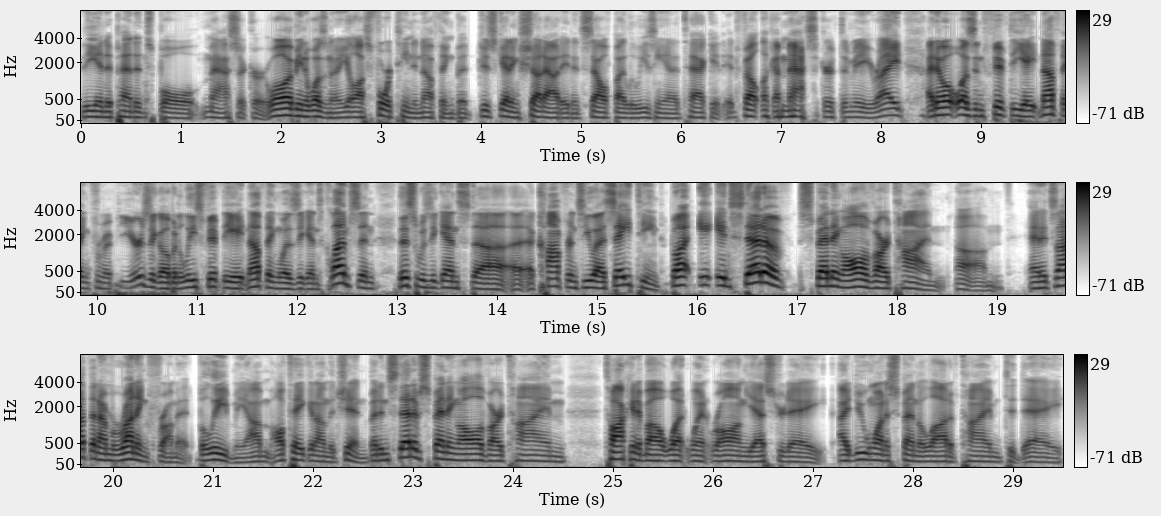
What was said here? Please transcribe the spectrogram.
the Independence Bowl massacre. Well, I mean, it wasn't. You lost 14 to nothing, but just getting shut out in itself by Louisiana Tech, it, it felt like a massacre to me, right? I know it wasn't 58 nothing from a few years ago, but at least 58 nothing was against Clemson. This was against uh, a Conference USA team. But I- instead of spending all of our time, um, and it's not that I'm running from it, believe me, I'm, I'll take it on the chin. But instead of spending all of our time talking about what went wrong yesterday, I do want to spend a lot of time today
